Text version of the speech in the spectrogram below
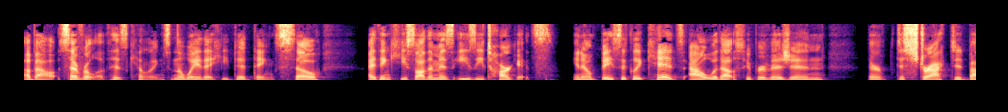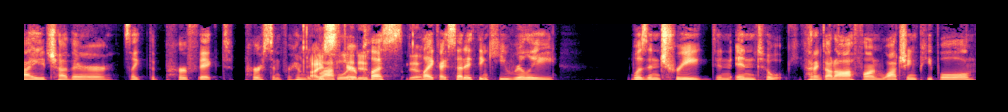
about several of his killings and the way that he did things. So I think he saw them as easy targets, you know, basically kids out without supervision. They're distracted by each other. It's like the perfect person for him to go after. Plus, Yeah. like I said, I think he really was intrigued and into, he kind of got off on watching people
